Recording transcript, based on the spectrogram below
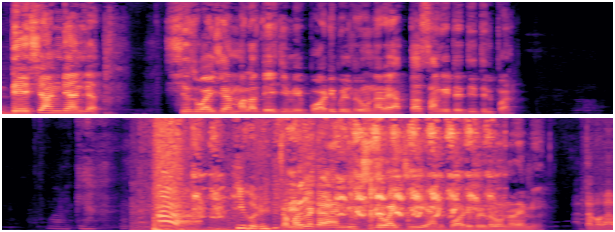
देशी अंडी आणल्यात. शिजवायची आणि मला द्यायची. मी बॉडी बिल्डर होणार आहे. आत्ताच सांगितलं देतील पण. समजलं काय अंडी शिजवायची आणि बॉडी बिल्डर होणार आहे मी. आता बघा.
